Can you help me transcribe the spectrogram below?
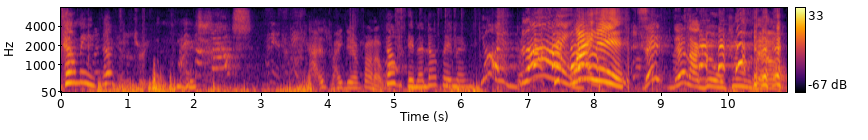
Tell me. Nah, it's right there in front of them. Don't say nothing. Don't say nothing. y'all are blind. Quiet. They, they're not good with clues at all.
